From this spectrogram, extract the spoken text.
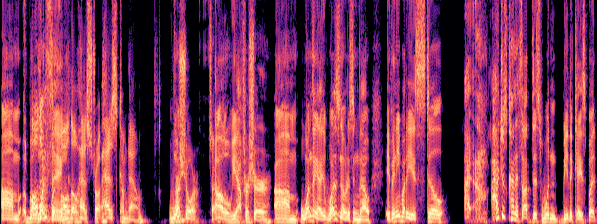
Um, but Other one football thing, though has has come down for one- sure. Sorry. Oh yeah, for sure. Um, one thing I was noticing though, if anybody is still, I I just kind of thought this wouldn't be the case, but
